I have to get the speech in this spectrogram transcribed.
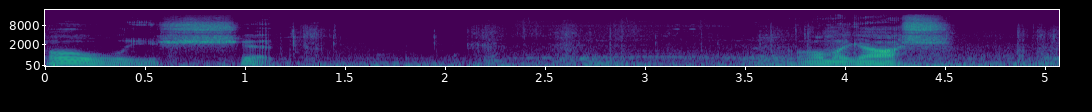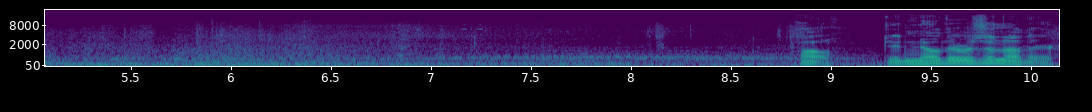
Holy shit. Oh my gosh. Oh, didn't know there was another.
